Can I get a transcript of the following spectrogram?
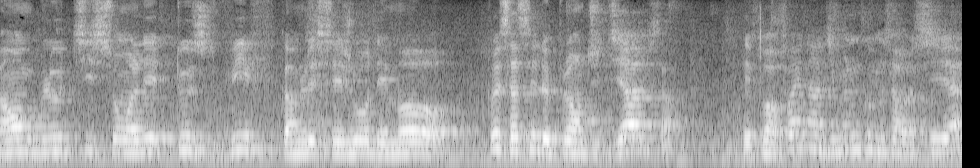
Engloutissons-les tous vifs comme le séjour des morts. Après, ça, c'est le plan du diable, ça. Et parfois, il y a des gens comme ça aussi, hein.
